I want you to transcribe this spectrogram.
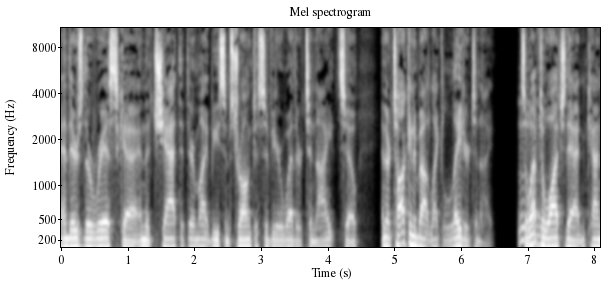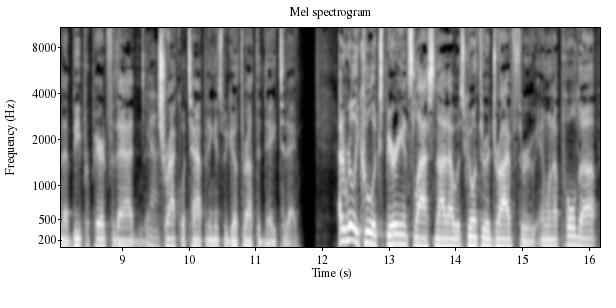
and there's the risk uh, in the chat that there might be some strong to severe weather tonight. So, and they're talking about like later tonight. So we'll have to watch that and kind of be prepared for that and Yeah. track what's happening as we go throughout the day today. I had a really cool experience last night. I was going through a drive-through, and when I pulled up,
